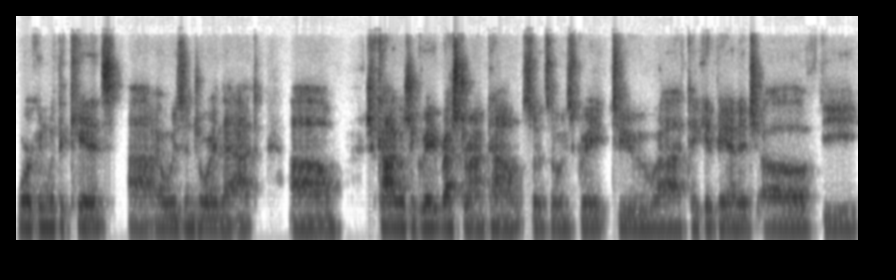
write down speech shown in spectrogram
working with the kids. Uh, I always enjoy that. Um, Chicago's a great restaurant town, so it's always great to uh, take advantage of the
